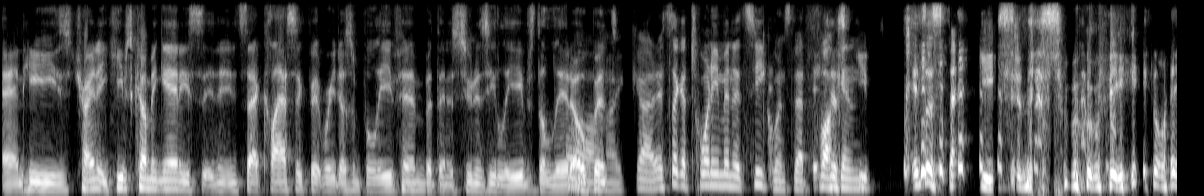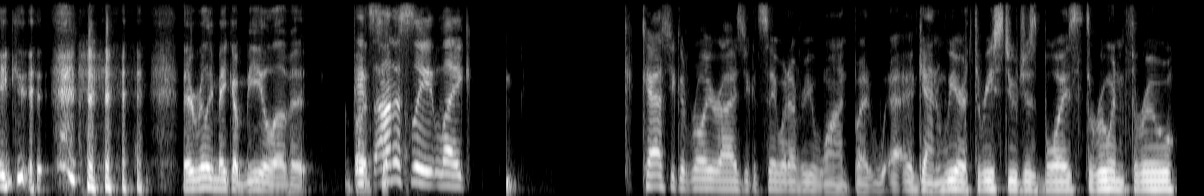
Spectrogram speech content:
and he's trying to. He keeps coming in. He's it's that classic bit where he doesn't believe him, but then as soon as he leaves, the lid oh opens. Oh my god, it's like a 20 minute sequence that It fucking it's a set piece in this movie. like they really make a meal of it. But it's honestly like Cass, you could roll your eyes, you could say whatever you want, but again, we are Three Stooges boys through and through.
